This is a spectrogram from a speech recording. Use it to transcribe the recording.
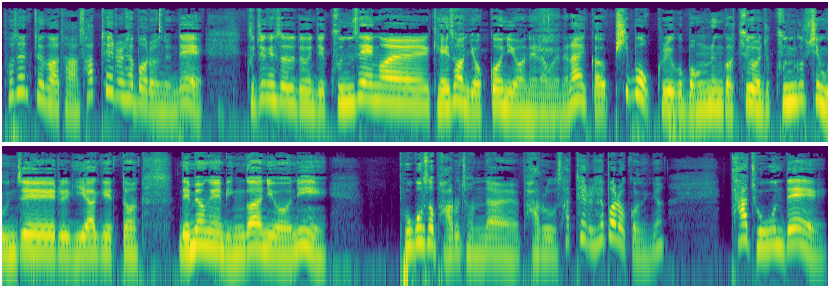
퍼센트가 다 사퇴를 해버렸는데 그 중에서도 이제 군생활 개선 여건위원회라고 해야 되나? 그러니까 피복 그리고 먹는 것 주로 이제 군급식 문제를 이야기했던 네 명의 민간 의원이 보고서 바로 전날 바로 사퇴를 해버렸거든요. 다 좋은데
